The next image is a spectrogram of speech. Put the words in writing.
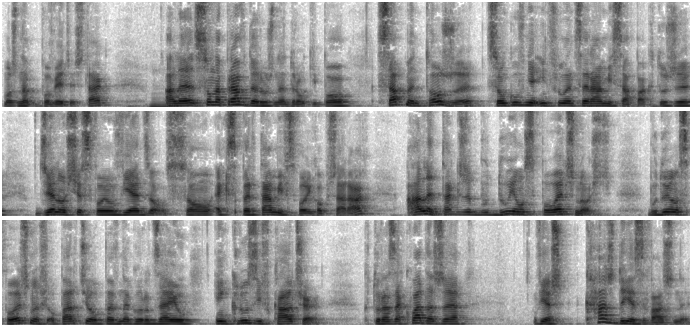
można by powiedzieć, tak? Ale są naprawdę różne drogi, bo SAP mentorzy są głównie influencerami SAP-a, którzy dzielą się swoją wiedzą, są ekspertami w swoich obszarach, ale także budują społeczność budują społeczność w oparciu o pewnego rodzaju inclusive culture, która zakłada, że wiesz, każdy jest ważny,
